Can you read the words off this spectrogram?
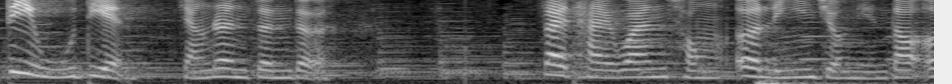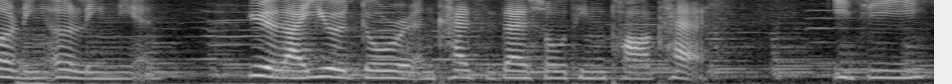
第五点，讲认真的。在台湾，从二零一九年到二零二零年，越来越多人开始在收听 Podcast，以及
